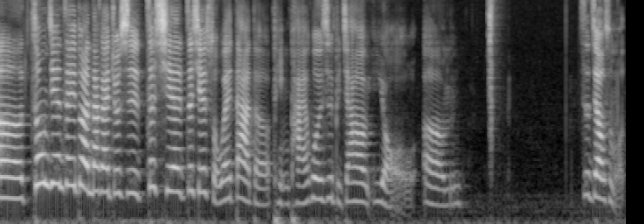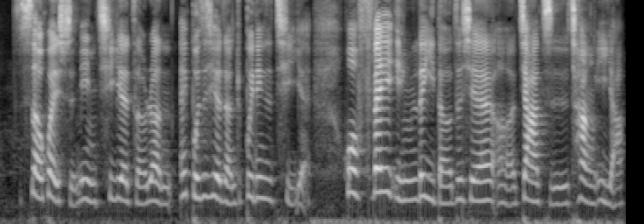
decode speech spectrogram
呃，中间这一段大概就是这些这些所谓大的品牌，或者是比较有嗯，这叫什么？社会使命、企业责任，哎，不是企业责任就不一定是企业或非盈利的这些呃价值倡议啊。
